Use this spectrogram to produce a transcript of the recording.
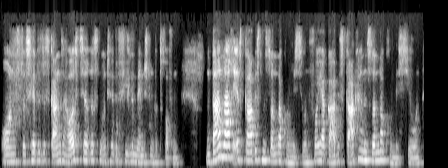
und das hätte das ganze Haus zerrissen und hätte viele Menschen getroffen. Und danach erst gab es eine Sonderkommission. Vorher gab es gar keine Sonderkommission.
